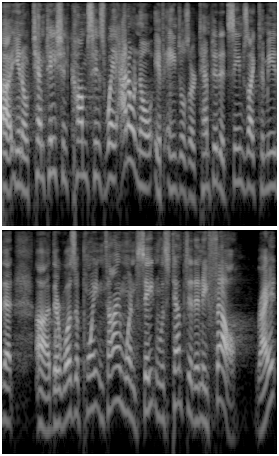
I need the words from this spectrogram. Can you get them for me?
Uh, you know, temptation comes his way. I don't know if angels are tempted. It seems like to me that uh, there was a point in time when Satan was tempted and he fell, right?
